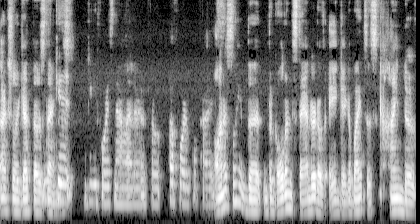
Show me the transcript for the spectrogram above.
Actually, get those things. get GeForce now at an affordable price. Honestly, the the golden standard of eight gigabytes is kind of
